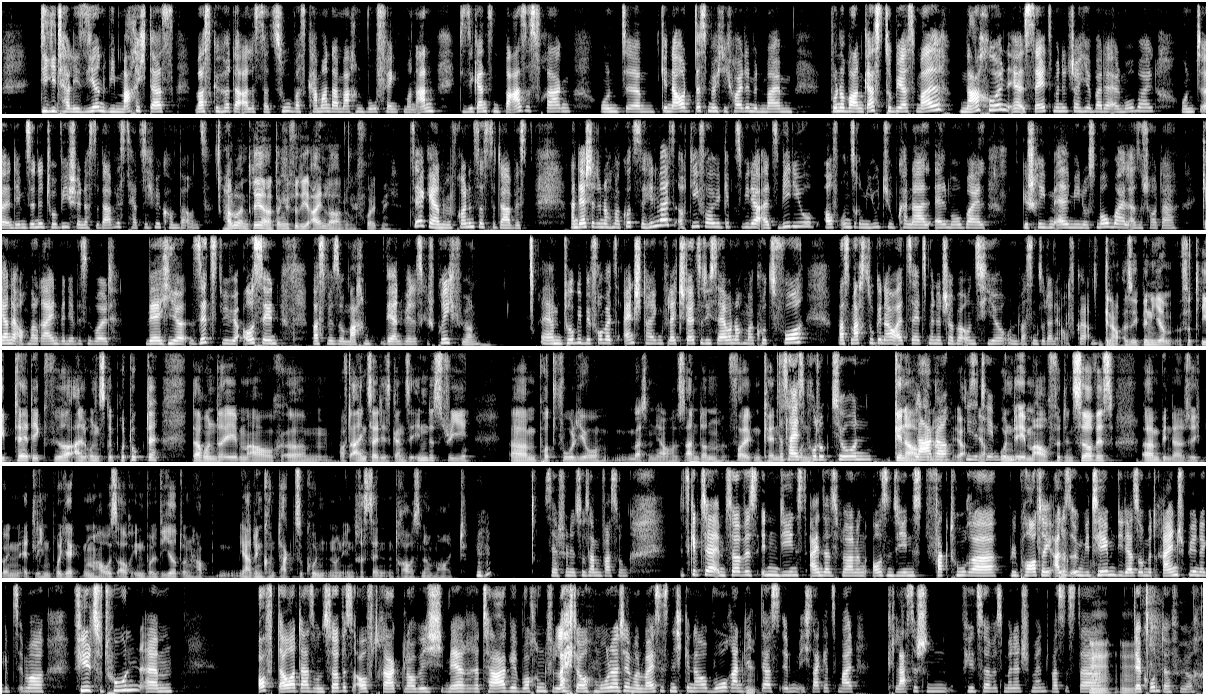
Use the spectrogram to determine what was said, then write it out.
digitalisieren, wie mache ich das, was gehört da alles dazu, was kann man da machen, wo fängt man an, diese ganzen Basisfragen. Und ähm, genau das möchte ich heute mit meinem wunderbaren Gast Tobias Mall nachholen. Er ist Sales Manager hier bei der L-Mobile. Und äh, in dem Sinne, Tobi, schön, dass du da bist. Herzlich willkommen bei uns. Hallo Andrea, danke für die Einladung. Freut mich. Sehr gerne. Wir freuen uns, dass du da bist. An der Stelle nochmal kurz der Hinweis. Auch die Folge gibt's wieder als Video auf unserem YouTube-Kanal L-Mobile, geschrieben L-Mobile. Also schaut da gerne auch mal rein, wenn ihr wissen wollt, wer hier sitzt, wie wir aussehen, was wir so machen, während wir das Gespräch führen. Ähm, Tobi, bevor wir jetzt einsteigen, vielleicht stellst du dich selber noch mal kurz vor. Was machst du genau als Sales Manager bei uns hier und was sind so deine Aufgaben? Genau, also ich bin hier im Vertrieb tätig für all unsere Produkte, darunter eben auch ähm, auf der einen Seite das ganze Industry, ähm, Portfolio, was man ja auch aus anderen Folgen kennt. Das heißt und Produktion, genau, Lager, genau, ja, diese ja. Themen. Und eben auch für den Service. Ähm, bin da natürlich bei etlichen Projekten im Haus auch involviert und habe ja den Kontakt zu Kunden und Interessenten draußen am Markt. Mhm. Sehr schöne Zusammenfassung. Jetzt gibt's ja im Service Innendienst, Einsatzplanung, Außendienst, Faktura, Reporting, alles ja. irgendwie Themen, die da so mit reinspielen. Da gibt's immer viel zu tun. Ähm, Oft dauert da so ein Serviceauftrag, glaube ich, mehrere Tage, Wochen, vielleicht auch Monate. Man weiß es nicht genau. Woran liegt hm. das im, ich sage jetzt mal, klassischen Field Service Management? Was ist da mm, mm. der Grund dafür?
